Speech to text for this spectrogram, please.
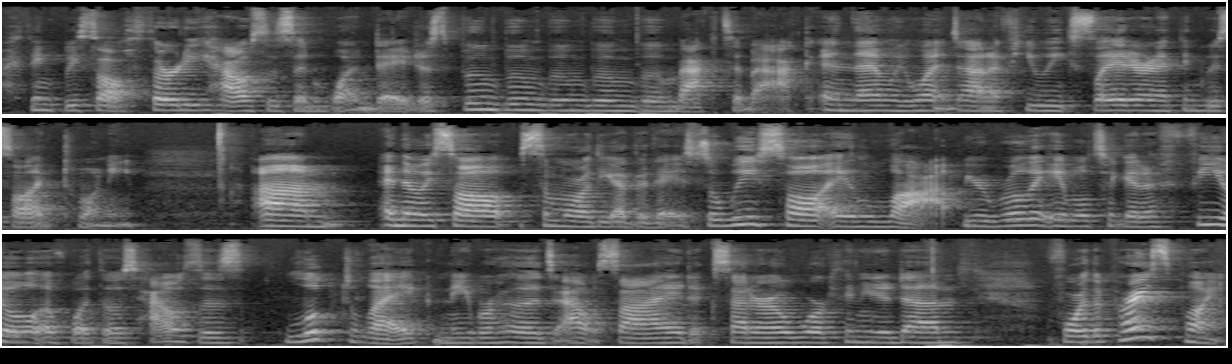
I think we saw 30 houses in one day, just boom, boom, boom, boom, boom, back to back. And then we went down a few weeks later, and I think we saw like 20. Um, and then we saw some more the other day. So we saw a lot. We were really able to get a feel of what those houses looked like, neighborhoods, outside, etc., work they needed done for the price point.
